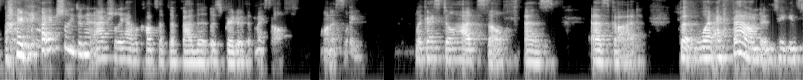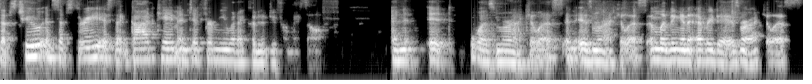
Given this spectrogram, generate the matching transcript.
I actually didn't actually have a concept of God that was greater than myself, honestly. Like I still had self as as God. But what I found in taking steps two and steps three is that God came and did for me what I couldn't do for myself. And it was miraculous and is miraculous, and living in it every day is miraculous.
